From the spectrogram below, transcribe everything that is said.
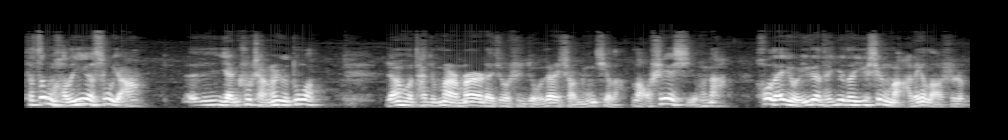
他这么好的音乐素养，呃，演出场合又多。然后他就慢慢的就是有点小名气了，老师也喜欢他。后来有一个他遇到一个姓马的一个老师，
